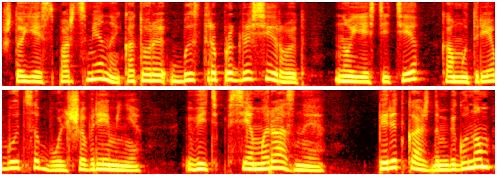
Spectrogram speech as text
что есть спортсмены, которые быстро прогрессируют, но есть и те, кому требуется больше времени. Ведь все мы разные. Перед каждым бегуном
